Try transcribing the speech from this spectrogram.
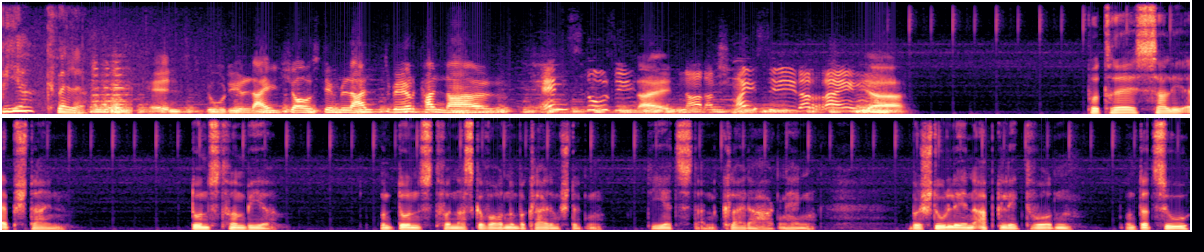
Bierquelle. Kennst du die Leiche aus dem Landwehrkanal? Kennst du sie? Nein. Na, dann schmeiß sie wieder rein. Ja. Porträt Sally Epstein. Dunst vom Bier und Dunst von nass gewordenen Bekleidungsstücken, die jetzt an Kleiderhaken hängen, über Stuhllehnen abgelegt wurden Und dazu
